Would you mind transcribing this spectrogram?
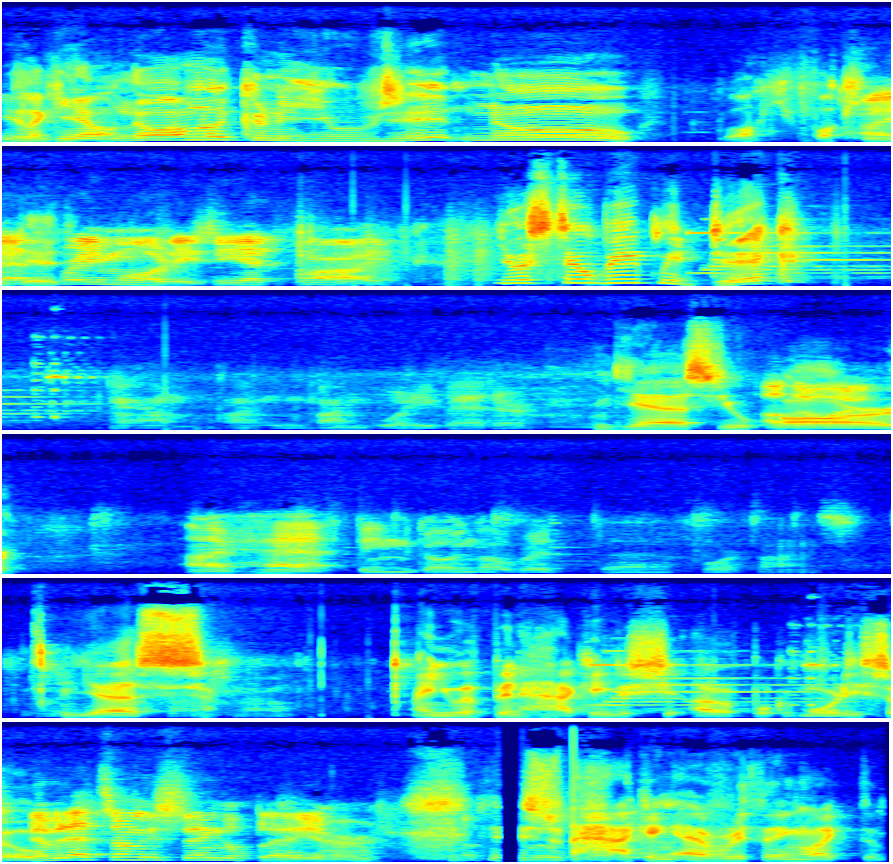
He's like, yeah, no, I'm not gonna use it, no. Well, he fucking I had did. three Mortys, he had five. You still beat me, dick. Um, I'm, I'm way better. Yes, you Although I- are. I have been going over it uh, four times. Like, Yes. four times. And you have been hacking the shit out of Pocket Morty, so. Yeah, but that's only single player. He's just hacking everything like the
